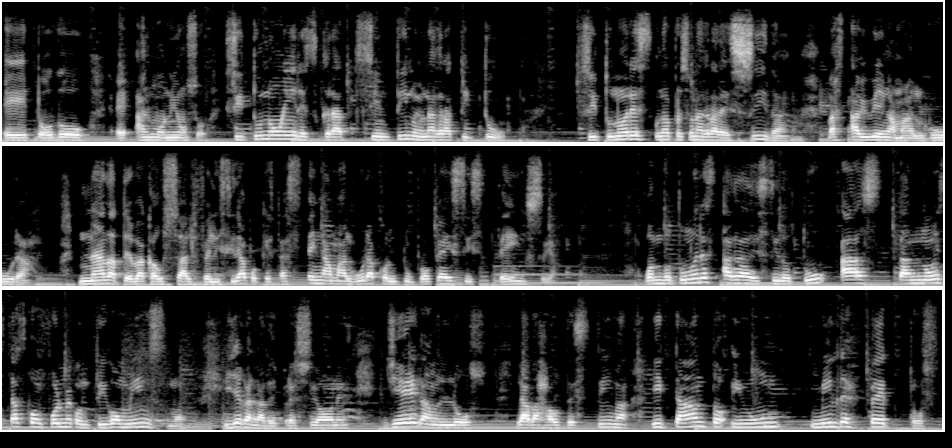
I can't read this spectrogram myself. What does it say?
eh, todo eh, armonioso, si tú no eres, si en ti no hay una gratitud, si tú no eres una persona agradecida, vas a vivir en amargura. Nada te va a causar felicidad porque estás en amargura con tu propia existencia. Cuando tú no eres agradecido, tú hasta no estás conforme contigo mismo. Y llegan las depresiones, llegan los la baja autoestima y tanto y un mil defectos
